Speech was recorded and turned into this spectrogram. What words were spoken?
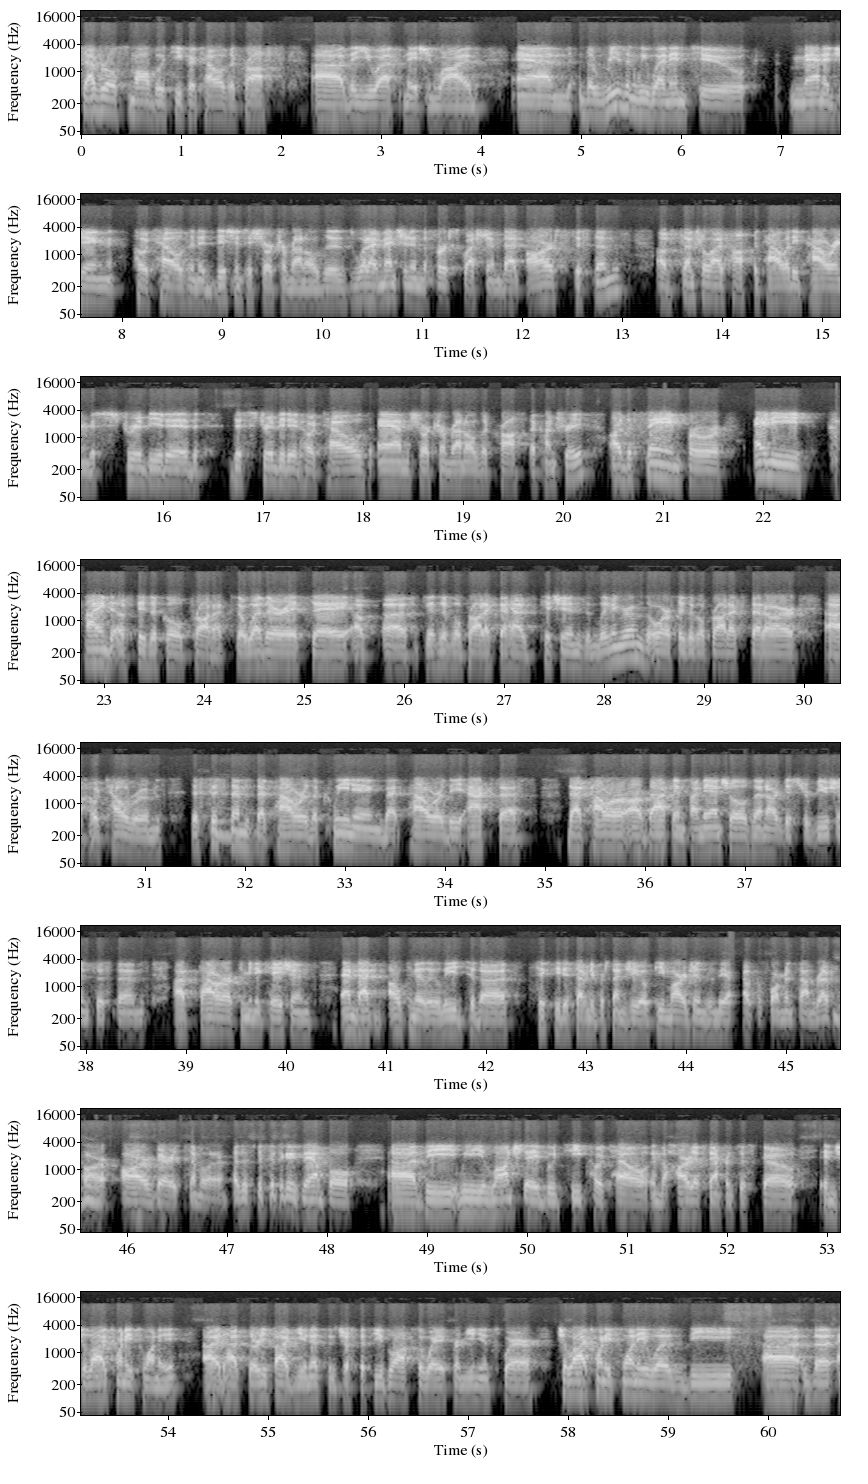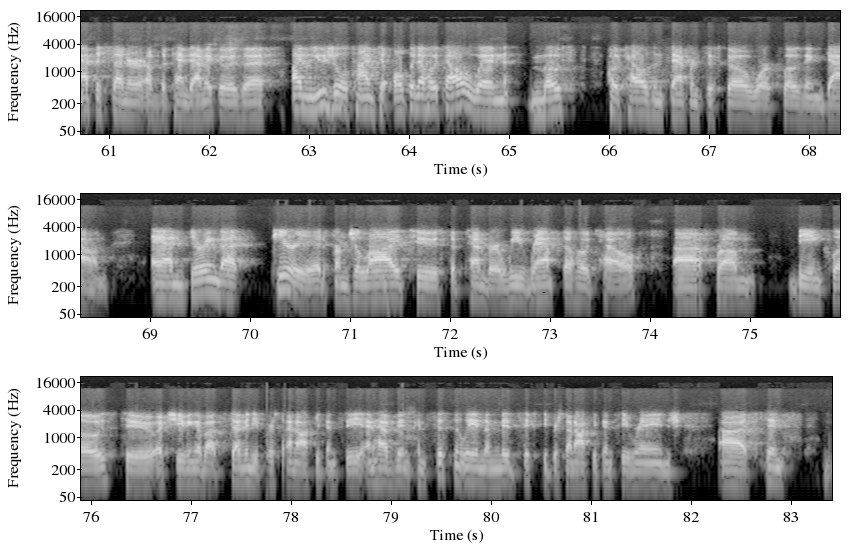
several small boutique hotels across uh, the US nationwide. And the reason we went into managing hotels in addition to short term rentals is what I mentioned in the first question that our systems of centralized hospitality powering distributed distributed hotels and short-term rentals across the country are the same for any kind of physical product. So whether it's a, a, a, physical product that has kitchens and living rooms or physical products that are uh, hotel rooms, the mm-hmm. systems mm-hmm. that power the cleaning, that power the access, that power our backend financials and our distribution systems, uh, power our communications, and that ultimately lead to the 60 to 70% GOP margins and the outperformance on RevPAR mm-hmm. are very similar. As a specific example, uh, the, we launched a boutique hotel in the heart of San Francisco in July 2020. Uh, it has 35 units. It's just a few blocks away from Union Square. July 2020 was the uh, the epicenter of the pandemic. It was an unusual time to open a hotel when most hotels in San Francisco were closing down. And during that period from July to September, we ramped the hotel uh, from being closed to achieving about 70% occupancy and have been consistently in the mid 60% occupancy range uh, since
